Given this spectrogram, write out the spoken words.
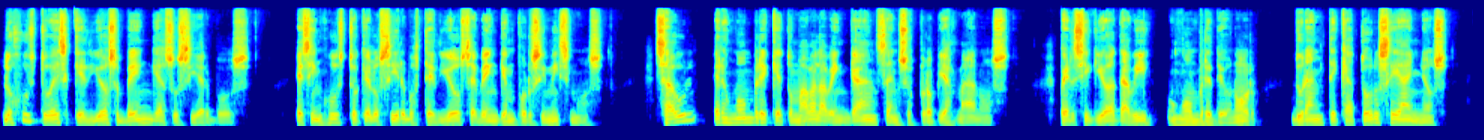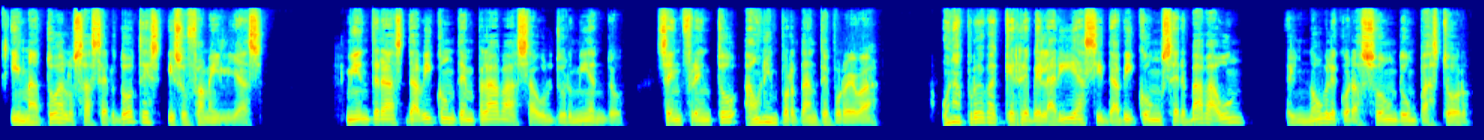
Lo justo es que Dios venga a sus siervos. Es injusto que los siervos de Dios se venguen por sí mismos. Saúl era un hombre que tomaba la venganza en sus propias manos. Persiguió a David, un hombre de honor, durante catorce años y mató a los sacerdotes y sus familias. Mientras David contemplaba a Saúl durmiendo, se enfrentó a una importante prueba, una prueba que revelaría si David conservaba aún el noble corazón de un pastor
